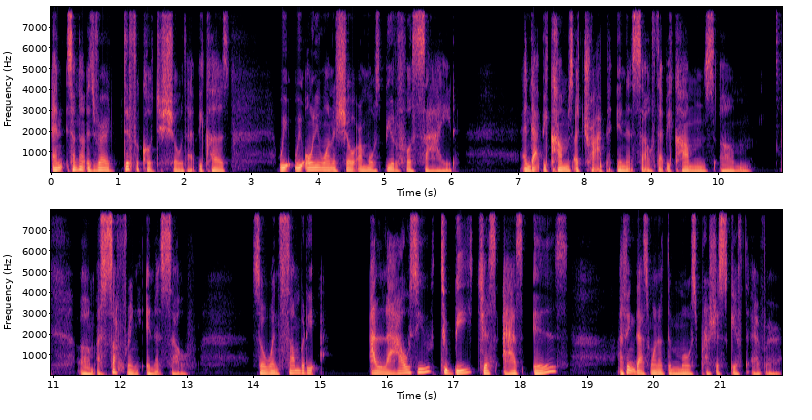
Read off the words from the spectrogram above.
and sometimes it's very difficult to show that because we we only want to show our most beautiful side, and that becomes a trap in itself. That becomes um, um, a suffering in itself. So when somebody allows you to be just as is, I think that's one of the most precious gift ever.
